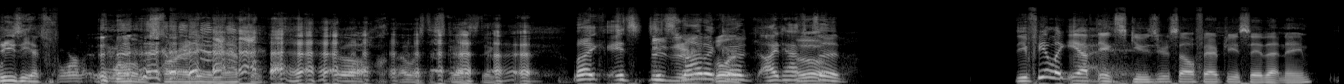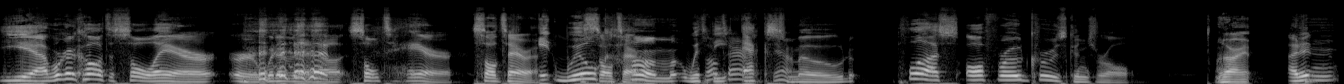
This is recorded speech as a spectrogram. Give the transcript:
BZX4. Oh, I'm sorry, I need a napkin. Ugh, that was disgusting. Like it's it's not a good. I'd have to. Do you feel like you have to excuse yourself after you say that name? Yeah, we're gonna call it the Soul Air or whatever the hell. Soltaire. Solterra. It will Solterra. come with the X yeah. mode plus off-road cruise control. All right. I didn't.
